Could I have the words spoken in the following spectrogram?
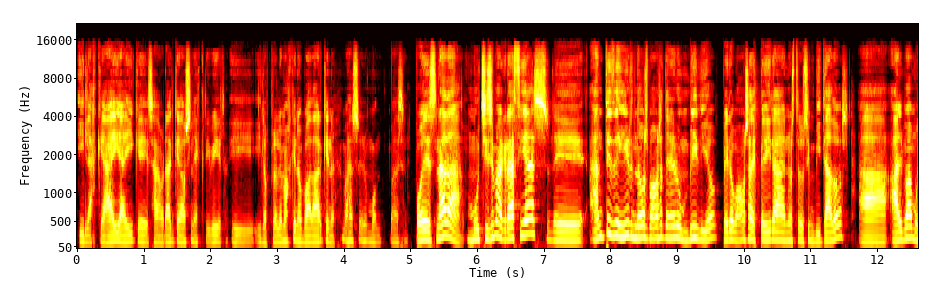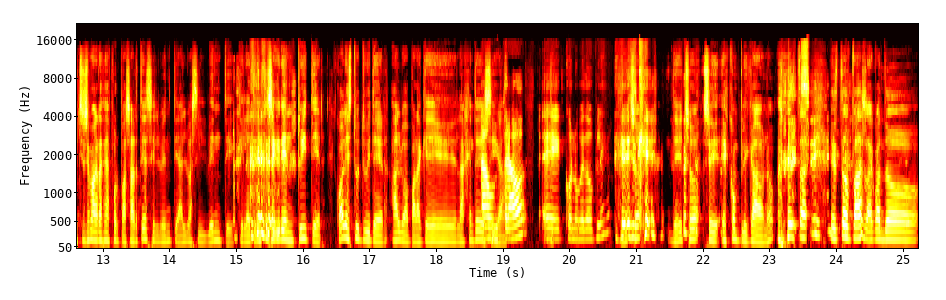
y las que hay ahí que se habrán quedado sin escribir y, los problemas que nos va a dar que no, va a ser un montón. Pues nada, muchísimas gracias. Eh, antes de irnos vamos a tener un vídeo, pero vamos a despedir a nuestros invitados. A Alba, muchísimas gracias por pasarte, Silvente, Alba Silvente, que la tenéis que seguir en Twitter. ¿Cuál es tu Twitter, Alba, para que la gente te siga? Eh, con W. De hecho, sí, es complicado, ¿no? Esto, pasa cuando.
